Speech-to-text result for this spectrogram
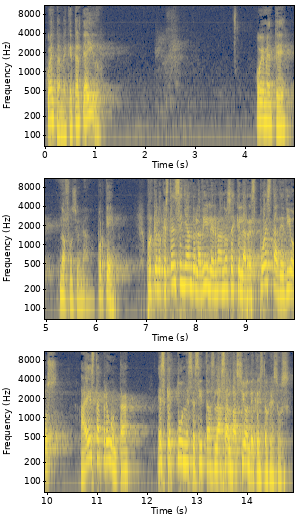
Cuéntame, ¿qué tal te ha ido? Obviamente no ha funcionado. ¿Por qué? Porque lo que está enseñando la Biblia, hermanos, es que la respuesta de Dios a esta pregunta es que tú necesitas la salvación de Cristo Jesús.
